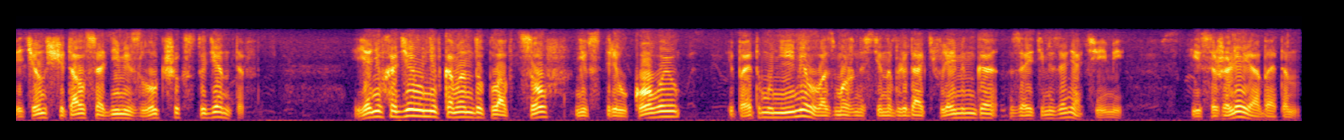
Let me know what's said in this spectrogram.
Ведь он считался одним из лучших студентов. Я не входил ни в команду пловцов, ни в стрелковую, и поэтому не имел возможности наблюдать Флеминга за этими занятиями и сожалею об этом,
